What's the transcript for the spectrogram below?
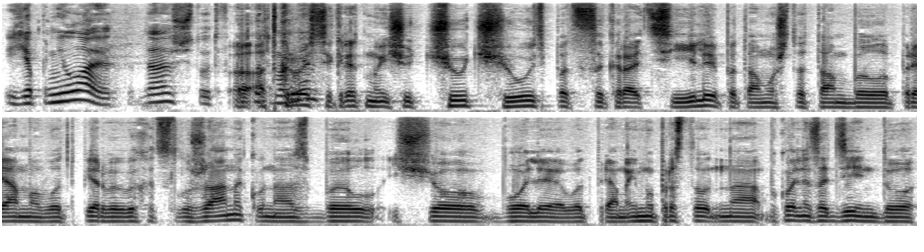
И я поняла это, да, что это в Открой момент... секрет, мы еще чуть-чуть подсократили, потому что там было прямо вот первый выход служанок у нас был еще более вот прямо, и мы просто на буквально за день до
